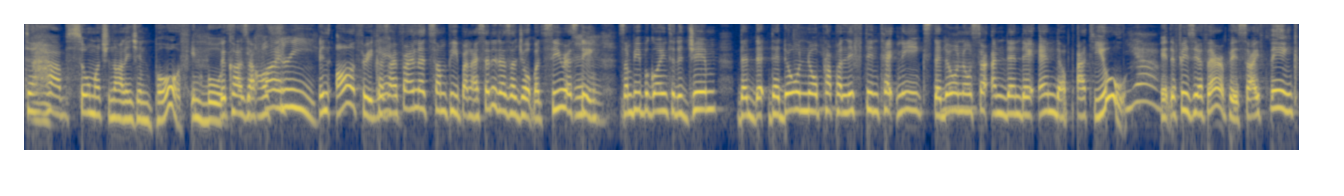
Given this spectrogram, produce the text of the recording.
to have so much knowledge in both. In both. Because In I all find three. in all three. Because I find that some people, and I said it as a joke, but serious thing. Some people go into the gym, they, they, they don't know proper lifting techniques, they don't know, cer- and then they end up at you, Yeah. at the physiotherapist. So I think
